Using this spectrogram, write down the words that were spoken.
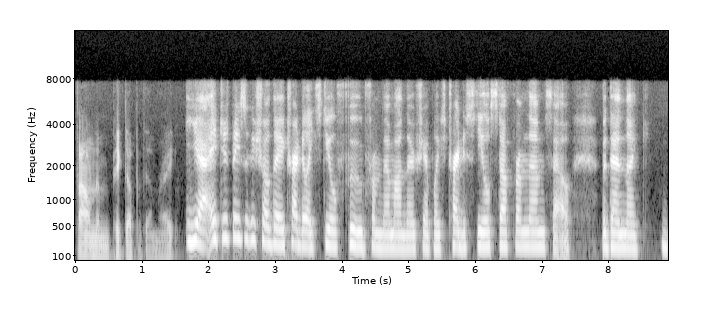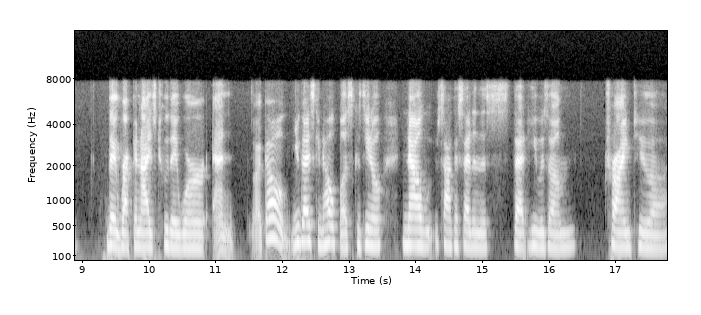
found them, picked up with them, right? Yeah, it just basically showed they tried to like steal food from them on their ship, like tried to steal stuff from them. So, but then like they recognized who they were and like, oh, you guys can help us because you know now Sokka said in this that he was um trying to uh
